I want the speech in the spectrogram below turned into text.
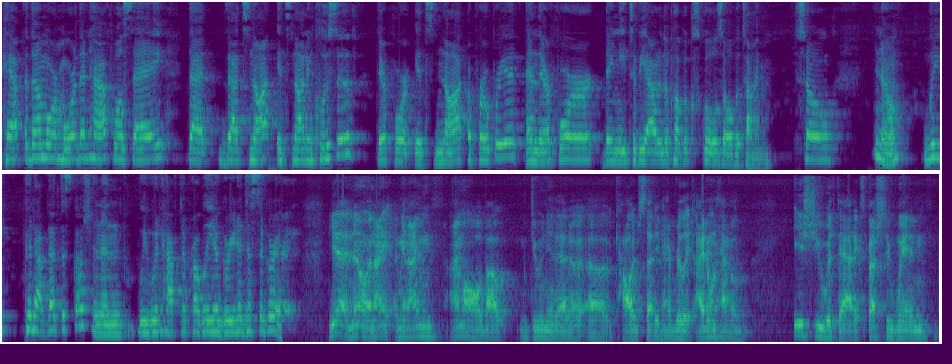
half of them or more than half will say that that's not it's not inclusive therefore it's not appropriate and therefore they need to be out in the public schools all the time. So you know we could have that discussion and we would have to probably agree to disagree. Yeah no and i i mean i'm i'm all about doing it at a, a college setting. I really i don't have a issue with that, especially when,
